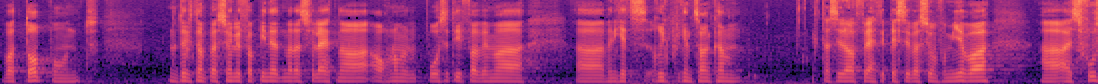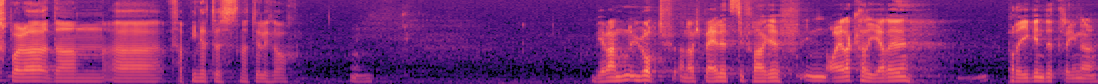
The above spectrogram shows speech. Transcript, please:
war top und natürlich dann persönlich verbindet man das vielleicht noch, auch nochmal positiver, wenn man, wenn ich jetzt rückblickend sagen kann, dass ich da vielleicht die beste Version von mir war äh, als Fußballer, dann verbindet das natürlich auch. Mhm. Wer waren denn überhaupt an euch beide jetzt die Frage in eurer Karriere prägende Trainer?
